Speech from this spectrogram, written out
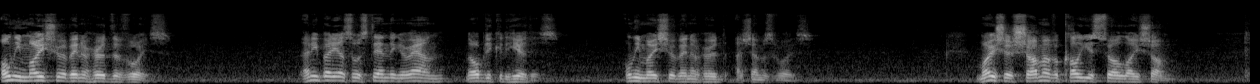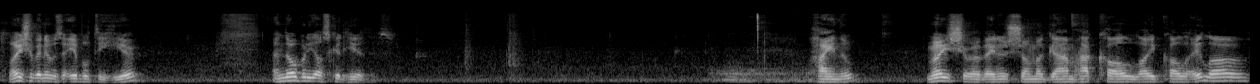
Only Moshe Rabbeinu heard the voice. Anybody else who was standing around, nobody could hear this. Only Moshe Rabbeinu heard Hashem's voice. Moshe Shama v'kol Yisrael Shama. Moshe Rabbeinu was able to hear, and nobody else could hear this. Hainu, Moshe Rabbeinu Shama gam hakol loy kol elov,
